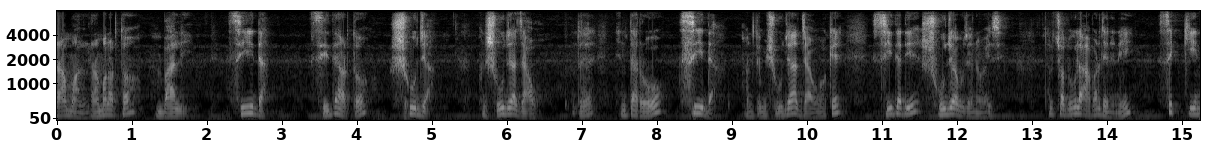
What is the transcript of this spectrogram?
রামাল রামাল অর্থ বালি, সিদা সিদা অর্থ সুজা মানে সুজা যাও ইন্তা রো সিদা মানে তুমি সুজা যাও, ওকে? সিদা দিয়ে সুজা বোঝানো হয়েছে। তাহলে শব্দগুলো আবার জেনে নেই। সিকিন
